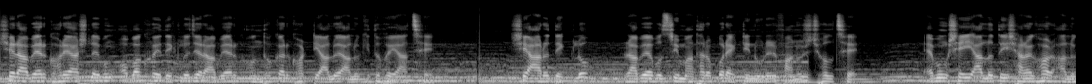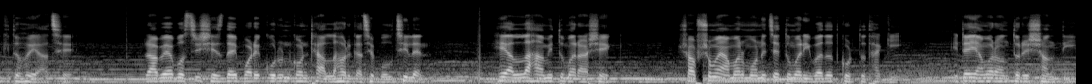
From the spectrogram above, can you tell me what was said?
সে রাবেয়ার ঘরে আসলো এবং অবাক হয়ে দেখল যে রাবেয়ার অন্ধকার ঘরটি আলোয় আলোকিত হয়ে আছে। সে আরও দেখল, রাবেয়া বস্রী মাথার ওপর একটি নূরের ফানুস ঝলছে এবং সেই আলোতেই সারা ঘর আলোকিত হয়ে আছে। রাবেয়া বস্রী সেজদায় পরে করুণ কণ্ঠে আল্লাহর কাছে বলছিলেন, হে আল্লাহ, আমি তোমার আশেক। সবসময় আমার মনে চায় তোমার ইবাদত করতে থাকি। এটাই আমার অন্তরের শান্তি।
